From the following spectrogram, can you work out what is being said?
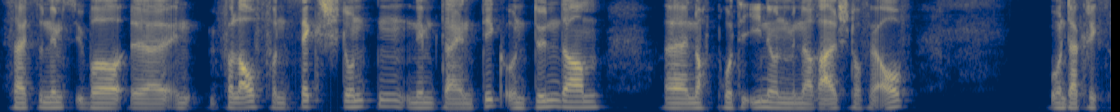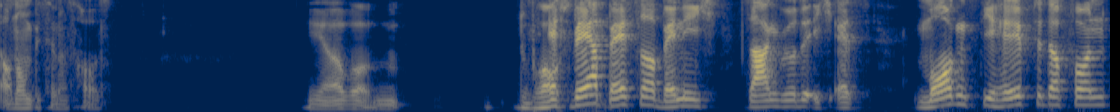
Das heißt, du nimmst über äh, im Verlauf von sechs Stunden, nimmt dein Dick- und Dünndarm äh, noch Proteine und Mineralstoffe auf. Und da kriegst du auch noch ein bisschen was raus. Ja, aber du brauchst. Es wäre besser, wenn ich sagen würde, ich esse morgens die Hälfte davon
